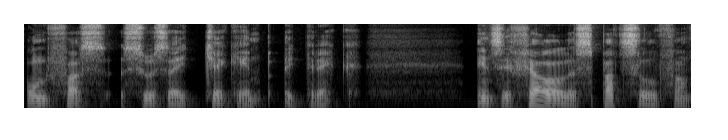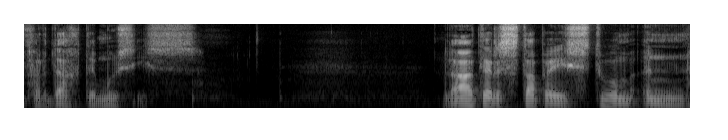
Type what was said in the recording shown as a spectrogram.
onvas soos hy checkhemp uittrek en sy vel 'n spatsel van verdagte musies. Later stap hy stoom in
